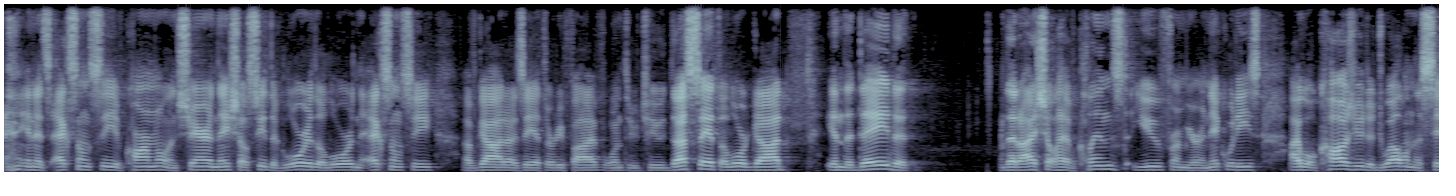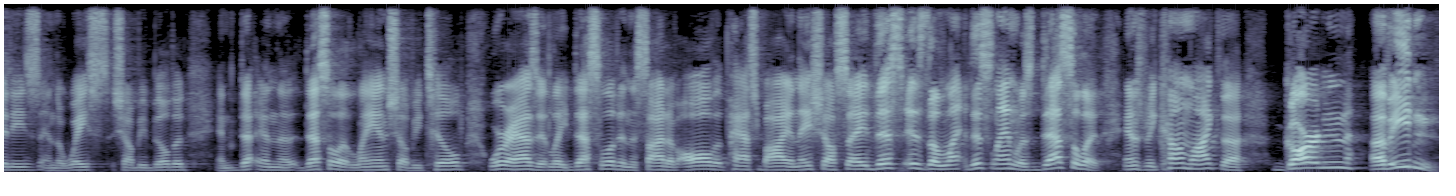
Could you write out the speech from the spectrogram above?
in its excellency of Carmel and Sharon, they shall see the glory of the Lord and the excellency of God. Isaiah 35, 1 through 2. Thus saith the Lord God, in the day that that I shall have cleansed you from your iniquities. I will cause you to dwell in the cities, and the wastes shall be builded, and, de- and the desolate land shall be tilled, whereas it lay desolate in the sight of all that passed by. And they shall say, This is the la- this land was desolate, and has become like the Garden of Eden.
